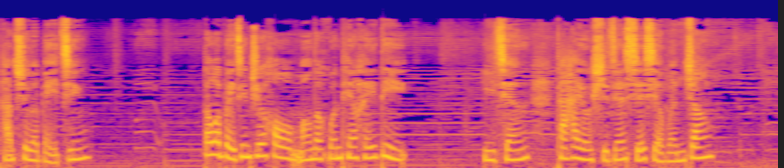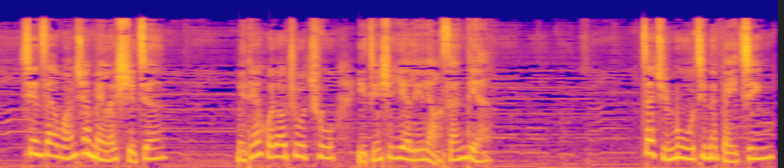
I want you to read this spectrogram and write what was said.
他去了北京。到了北京之后，忙得昏天黑地。以前他还有时间写写文章，现在完全没了时间。每天回到住处已经是夜里两三点。在举目无亲的北京，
